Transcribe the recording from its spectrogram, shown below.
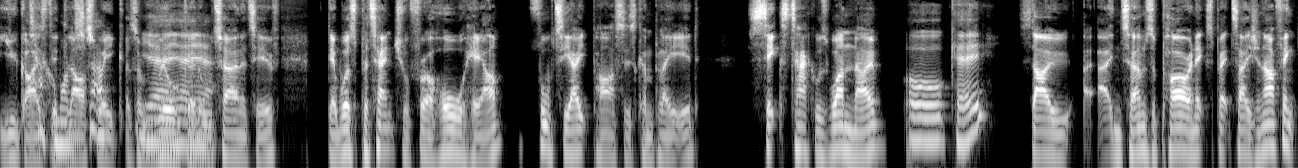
you guys did last week as a Yeah, real yeah, good yeah. alternative. There was potential for a haul here. 48 passes completed, six tackles, one no. Okay. So, uh, in terms of par and expectation, I think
